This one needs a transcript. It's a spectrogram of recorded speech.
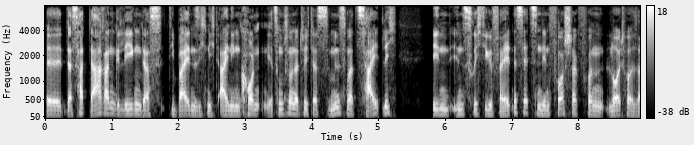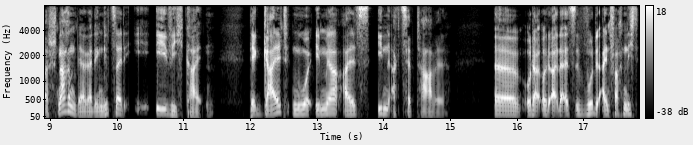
äh, das hat daran gelegen, dass die beiden sich nicht einigen konnten. Jetzt muss man natürlich das zumindest mal zeitlich in, ins richtige Verhältnis setzen. Den Vorschlag von Leuthäuser Schnarrenberger, den gibt's seit e Ewigkeiten der galt nur immer als inakzeptabel. Äh, oder, oder es wurde einfach nicht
